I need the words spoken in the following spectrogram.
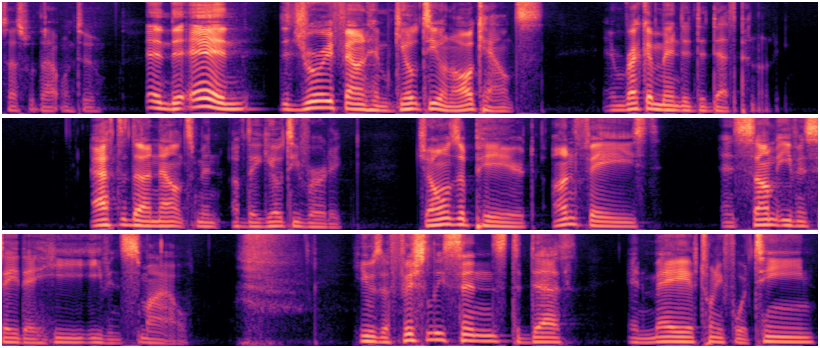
Obsessed with that one too. In the end, the jury found him guilty on all counts and recommended the death penalty. After the announcement of the guilty verdict, Jones appeared unfazed, and some even say that he even smiled. He was officially sentenced to death in May of 2014,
